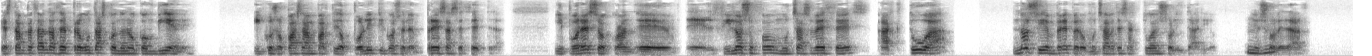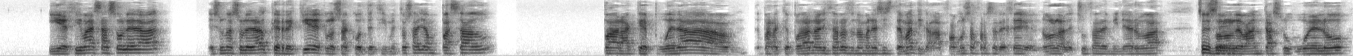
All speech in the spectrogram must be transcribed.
que está empezando a hacer preguntas cuando no conviene. Incluso pasa en partidos políticos, en empresas, etcétera. Y por eso eh, el filósofo muchas veces actúa, no siempre, pero muchas veces actúa en solitario, en soledad. Y encima esa soledad es una soledad que requiere que los acontecimientos hayan pasado para que pueda, para que pueda analizarlos de una manera sistemática. La famosa frase de Hegel, ¿no? La lechuza de Minerva Sí, solo sí. levanta su vuelo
